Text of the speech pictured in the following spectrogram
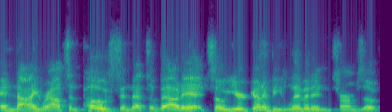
and nine routes and posts, and that's about it. So you're going to be limited in terms of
